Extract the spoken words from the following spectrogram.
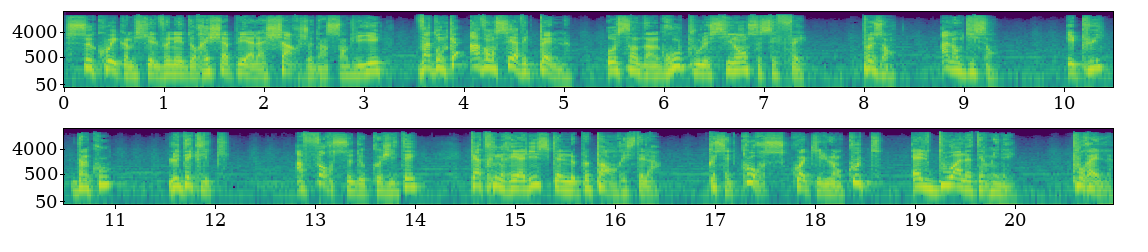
secouée comme si elle venait de réchapper à la charge d'un sanglier, va donc avancer avec peine, au sein d'un groupe où le silence s'est fait, pesant, alanguissant. Et puis, d'un coup, le déclic. À force de cogiter, Catherine réalise qu'elle ne peut pas en rester là. Que cette course, quoi qu'il lui en coûte, elle doit la terminer. Pour elle,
